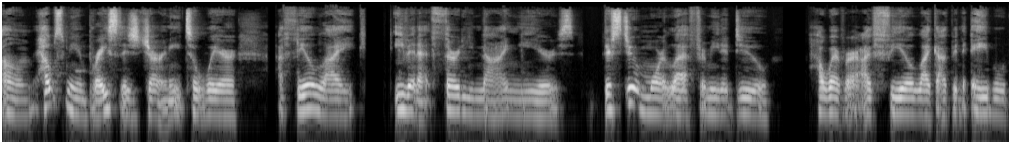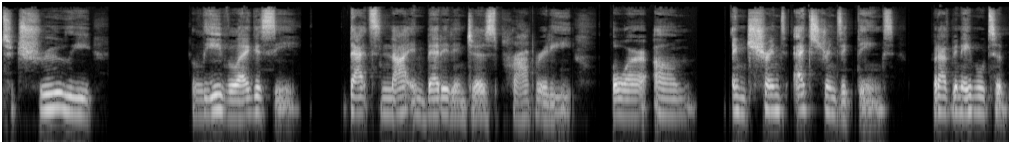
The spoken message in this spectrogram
um, helps me embrace this journey to where I feel like even at 39 years, there's still more left for me to do However, I feel like I've been able to truly leave legacy that's not embedded in just property or um, intrinsic, extrinsic things, but I've been able to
